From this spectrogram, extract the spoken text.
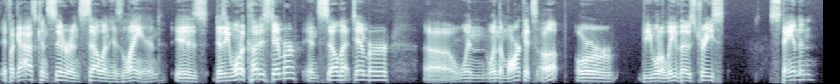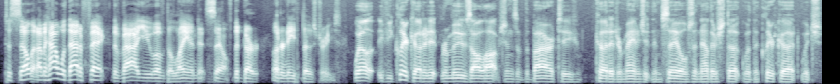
if a guy's considering selling his land, is does he want to cut his timber and sell that timber uh, when when the market's up, or do you want to leave those trees standing to sell it? I mean, how would that affect the value of the land itself, the dirt underneath those trees? Well, if you clear cut it, it removes all options of the buyer to cut it or manage it themselves, and now they're stuck with a clear cut, which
